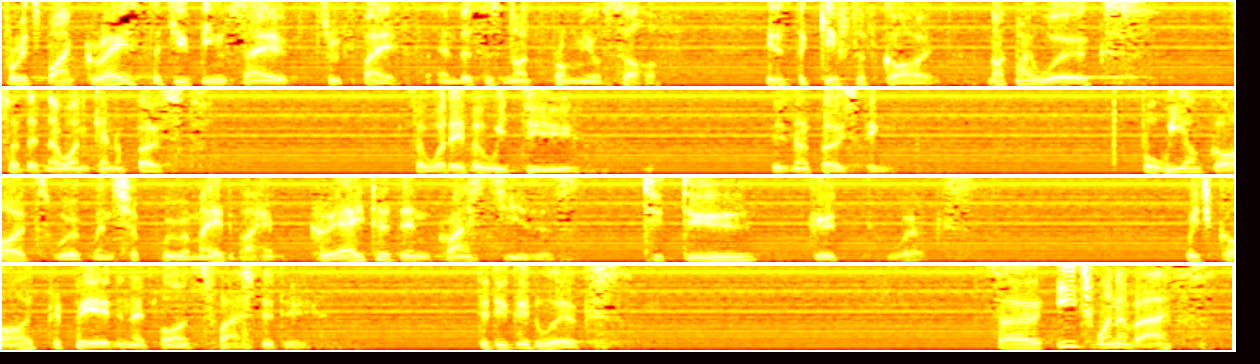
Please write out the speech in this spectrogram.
For it's by grace that you've been saved through faith, and this is not from yourself. It is the gift of God, not by works, so that no one can boast. So whatever we do, there's no boasting. For we are God's workmanship. We were made by Him, created in Christ Jesus to do good works, which God prepared in advance for us to do. To do good works. So each one of us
